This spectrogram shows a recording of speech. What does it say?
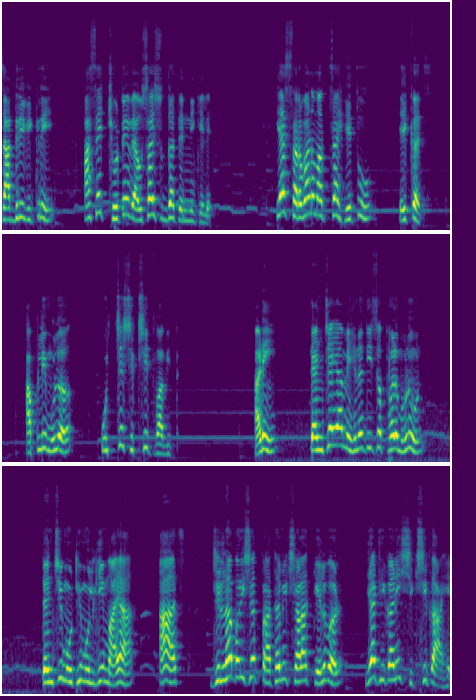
चादरी विक्री असे छोटे व्यवसाय सुद्धा त्यांनी केले. या सर्वांमागचा हेतू एकच आपली मुलं उच्च शिक्षित व्हावीत. आणि त्यांच्या या मेहनतीचं फळ म्हणून त्यांची मोठी मुलगी माया आज जिल्हा परिषद प्राथमिक शाळा केलवड या ठिकाणी शिक्षिका आहे.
